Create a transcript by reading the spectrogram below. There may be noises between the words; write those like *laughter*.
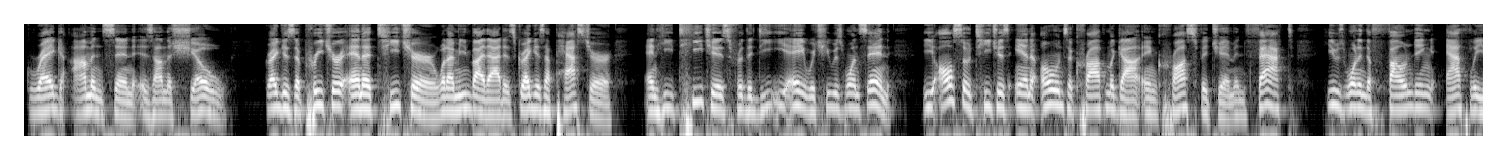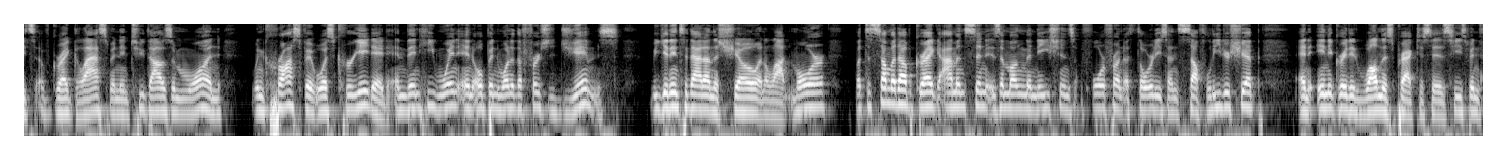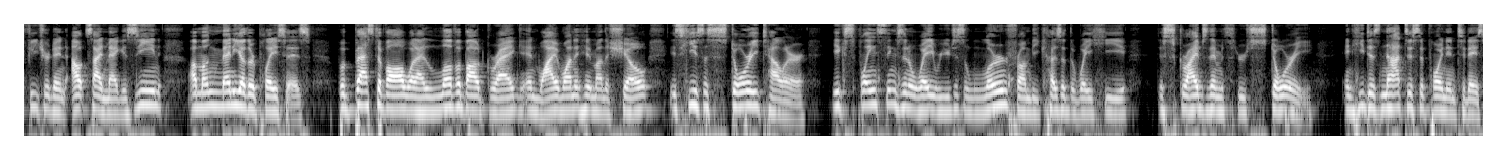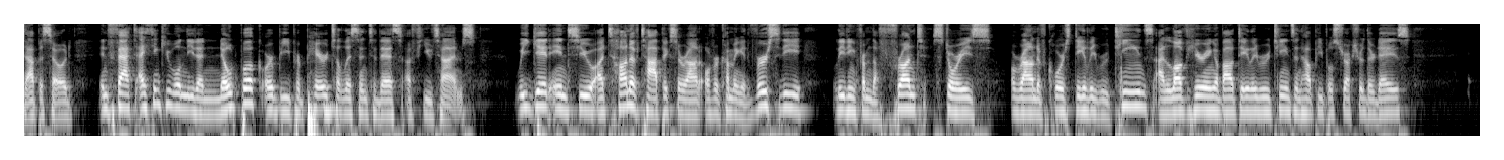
Greg Amundson is on the show. Greg is a preacher and a teacher. What I mean by that is Greg is a pastor, and he teaches for the DEA, which he was once in. He also teaches and owns a Krav Maga and CrossFit gym. In fact, he was one of the founding athletes of Greg Glassman in 2001 when CrossFit was created. And then he went and opened one of the first gyms. We get into that on the show and a lot more. But to sum it up, Greg Amundson is among the nation's forefront authorities on self leadership and integrated wellness practices. He's been featured in Outside Magazine, among many other places. But best of all, what I love about Greg and why I wanted him on the show is he's a storyteller. He explains things in a way where you just learn from because of the way he describes them through story, and he does not disappoint in today's episode. In fact, I think you will need a notebook or be prepared to listen to this a few times. We get into a ton of topics around overcoming adversity, leading from the front, stories around, of course, daily routines. I love hearing about daily routines and how people structure their days.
